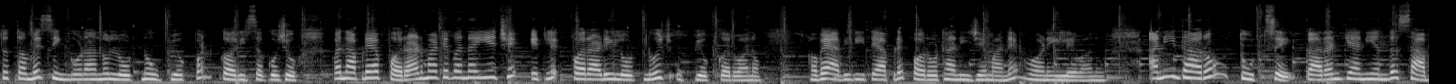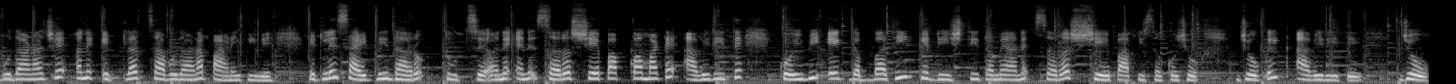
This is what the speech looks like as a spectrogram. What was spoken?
તો તમે સિંગોડાનો લોટનો ઉપયોગ પણ કરી શકો છો. પણ આપણે આ ફરાળ માટે બનાવીએ છીએ એટલે ફરાળી લોટનો જ ઉપયોગ કરવાનો. હવે આવી રીતે આપણે પરોઠાની જેમ આને વણી લેવાનું. આની ધારો તૂટશે, કારણ કે આની અંદર સાબુદાણા છે અને એટલા જ સાબુદાણા પાણી પીવે. એટલે સાઈડની ધારો તૂટશે અને એને સરસ શેપ આપવા માટે આવી રીતે કોઈ બી એક ડબ્બાથી કે ડીશથી તમે આને સરસ શેપ આપી શકો છો. જો કંઈક આવી રીતે. જો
